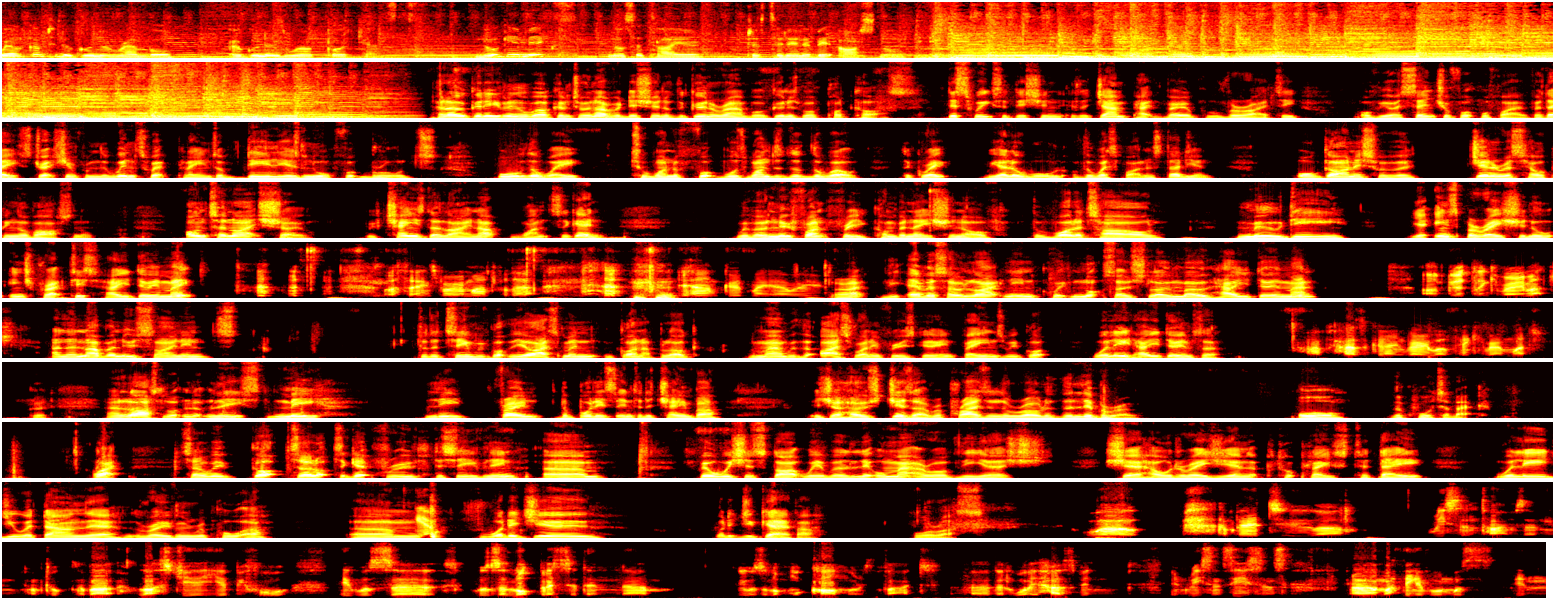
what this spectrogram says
Welcome to the Gooner Ramble, a Gooner's World podcast. No gimmicks, no satire, just a little bit Arsenal. Hello, good evening, and welcome to another edition of the Gooner Ramble, Gooner's World podcast. This week's edition is a jam-packed variable variety of your essential football five a day, stretching from the windswept plains of Delia's Norfolk Broads all the way to one of football's wonders of the world, the great yellow wall of the Westfalen Stadion, all garnished with a generous helping of Arsenal. On tonight's show, we've changed the lineup once again with a new front three combination of the volatile, moody, yet inspirational inch practice. How you doing, mate? well, thanks very much for that. yeah, I'm good, mate. How are you? All right. The ever so lightning quick, not so slow mo. How you doing, man? I'm good, thank you very much. And another new signing to the team. We've got the Iceman Gunner blog, the man with the ice running through his veins. We've got Waleed. How you doing, sir? How's it going? Very well, thank you very much. Good. And last but not least, me, lead throwing the bullets into the chamber, is your host Jizza, reprising the role of the libero or the quarterback. Right. So we've got a lot to get through this evening. Um, feel we should start with a little matter of the uh, sh- shareholder AGM that took place today. Waleed, you were down there, the roving reporter. Um, Yeah. What did you, what did you gather for us? Well, compared to um, recent times, I mean, I'm talking about last year, year before, it was uh, was a lot better than um, it was a lot more calmer, in fact, uh, than what it has been in recent seasons. Um, I think everyone was in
